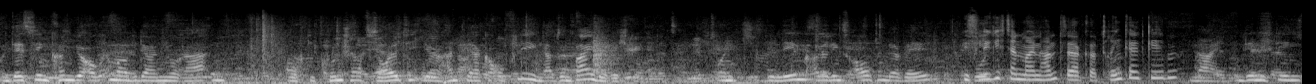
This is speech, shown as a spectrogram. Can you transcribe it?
Und deswegen können wir auch immer wieder nur raten, auch die Kundschaft sollte ihre Handwerker auch pflegen, also in beide Richtungen letztendlich. Und wir leben allerdings auch in der Welt, Wie pflege ich denn meinen Handwerker? Trinkgeld geben? nein, indem ich den,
